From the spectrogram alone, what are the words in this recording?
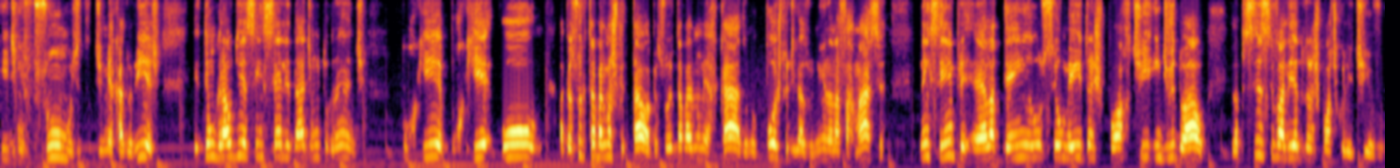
e de insumos, de, de mercadorias, ele tem um grau de essencialidade muito grande. Por quê? Porque o, a pessoa que trabalha no hospital, a pessoa que trabalha no mercado, no posto de gasolina, na farmácia, nem sempre ela tem o seu meio de transporte individual. Ela precisa se valer do transporte coletivo.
